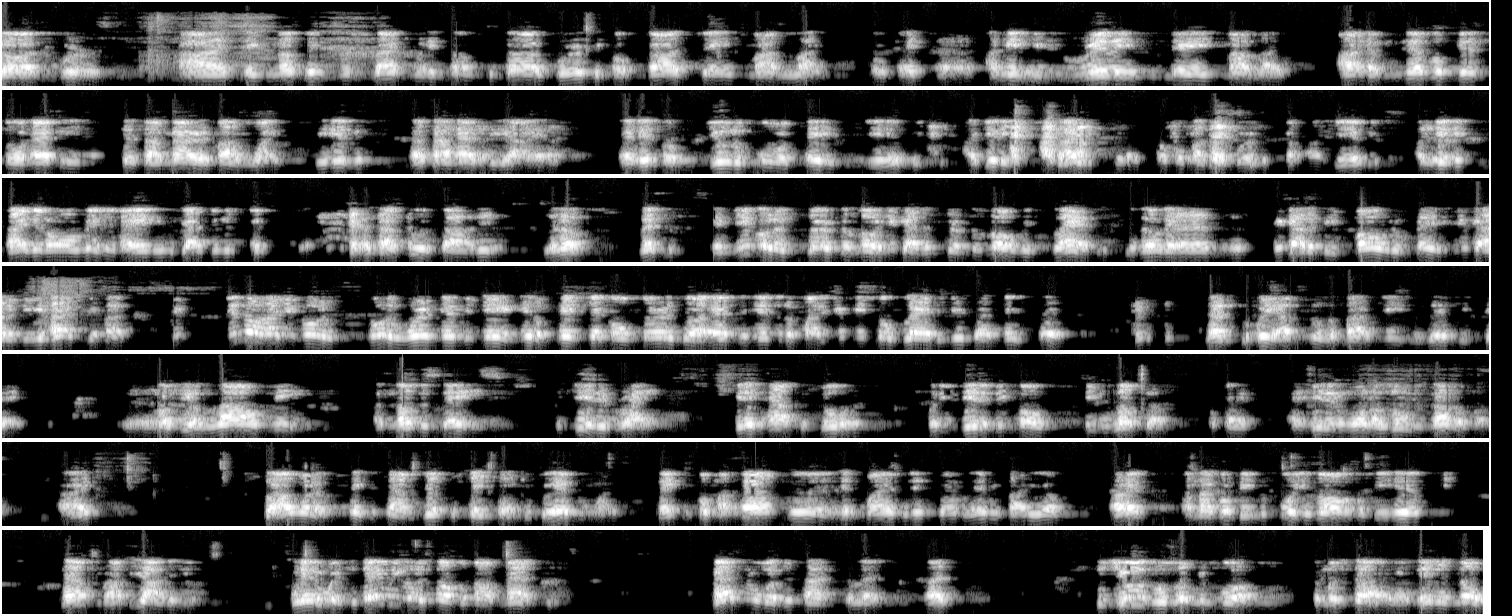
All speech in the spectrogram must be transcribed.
God's word. I take nothing for fact when it comes to God's word because God changed my life. Okay? I mean, He really changed my life. I have never been so happy since I married my wife. You hear me? That's how happy I am. And it's a beautiful occasion. You hear me? I get excited when I talk about the word of God. You hear me? I get excited already. I ain't even got to the scripture. That's how good God is. You know? Listen, if you're going to serve the Lord, you got to serve the Lord with gladness. You know that? You got to be motivated. You got to be happy about it. You, you know how you go to go to work every day and get a paycheck on Thursday or at the end of the month. You be so glad to get that paycheck. That's the way I feel about Jesus every day. Because he allowed me another day to get it right. He didn't have to do it, but he did it because he loved us. Okay? And he didn't want to lose none of us. All right? So I want to take the time just to say thank you to everyone. Thank you for my pastor wife and his family and everybody else. All right? I'm not going to be before you long. I'm going to be here now. so I'll be out of here. But anyway, today we're going to talk about Matthew. Matthew was a tax collector, right? The Jews were looking for the Messiah. They didn't know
